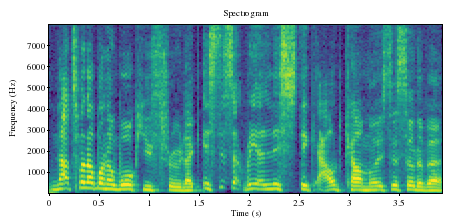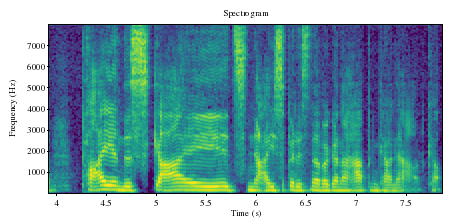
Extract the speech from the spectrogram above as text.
And that's what I want to walk you through. Like, is this a realistic outcome or is this sort of a pie in the sky? It's nice, but it's never going to happen kind of outcome.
